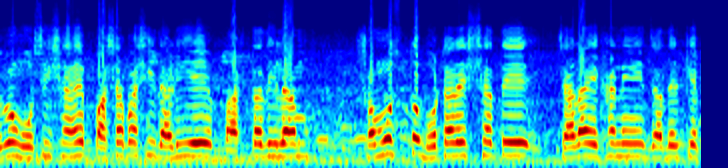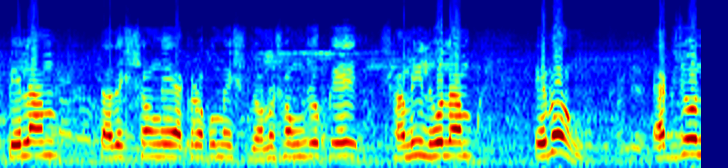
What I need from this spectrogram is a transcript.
এবং ওসি সাহেব পাশাপাশি দাঁড়িয়ে বার্তা দিলাম। সমস্ত ভোটারের সাথে যারা এখানে যাদেরকে পেলাম, তাদের সঙ্গে একরকমের জনসংযোগে সামিল হলাম এবং একজন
